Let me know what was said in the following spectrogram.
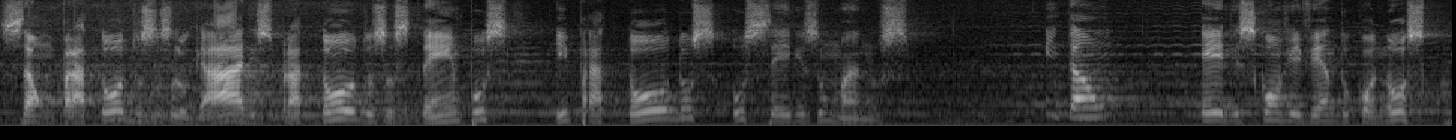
são para todos os lugares, para todos os tempos e para todos os seres humanos. Então, eles convivendo conosco,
